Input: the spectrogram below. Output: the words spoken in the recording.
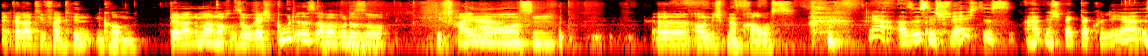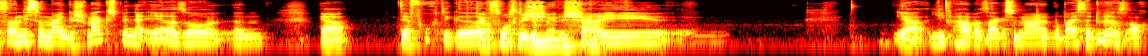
relativ weit hinten kommt. Der dann immer noch so recht gut ist, aber wo du so die feinen Ja. Äh, auch nicht mehr brauchst. Ja, also ist nicht schlecht, ist halt nicht spektakulär, ist auch nicht so mein Geschmack. Ich bin ja eher so, ähm, ja, der fruchtige, Der fruchtige Sch- Mensch, Sherry, ja, Liebhaber, sag ich mal. Wobei ich ja durchaus auch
